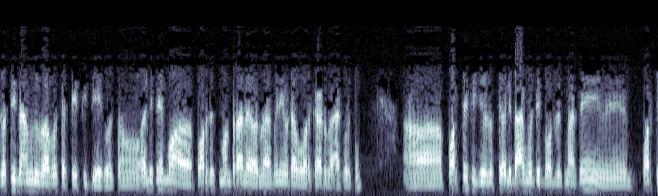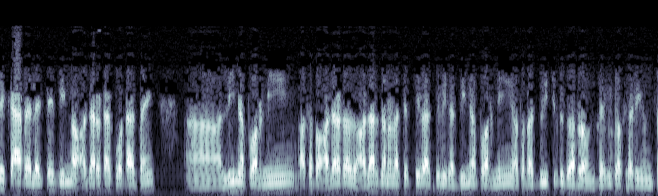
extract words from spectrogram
जति माग्नु भएको छ त्यति दिएको छौँ। अहिले चाहिँ म प्रदेश मन्त्रालयहरूमा पनि एउटा वर्कआउट भएको छु। प्रत्येक हिजो जस्तै अहिले बागमती प्रदेशमा चाहिँ प्रत्येक कार्यालय चाहिँ दिनमा हजारवटा कोटा चाहिँ लिन पर्ने अथवा हजारवटा हजारजनालाई चाहिँ सेवा सुविधा दिन पर्ने अथवा दुई चिप्ट गरेर हुन्छ कि कसरी हुन्छ।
